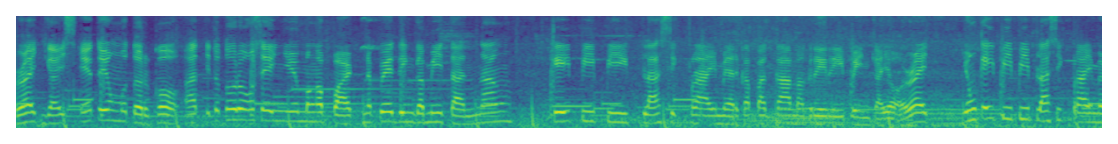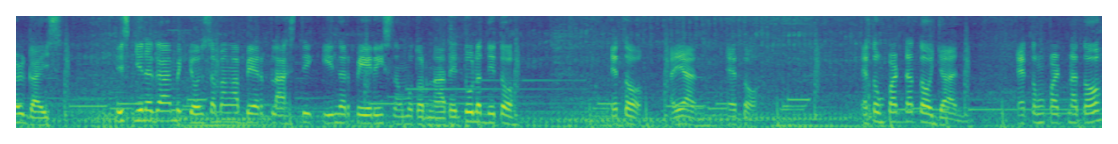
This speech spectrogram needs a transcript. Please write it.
Right guys, ito yung motor ko at ituturo ko sa inyo yung mga part na pwedeng gamitan ng KPP plastic primer kapag ka magre-repaint kayo. Alright? Yung KPP plastic primer guys is ginagamit yon sa mga bare plastic inner fairings ng motor natin. Tulad nito. Ito. Ayan. Ito. Etong part na to dyan. Etong part na to.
